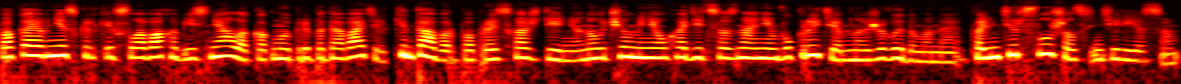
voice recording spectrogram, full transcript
Пока я в нескольких словах объясняла, как мой преподаватель, кентавр по происхождению, научил меня уходить сознанием в укрытие, мной же выдуманное, Фалентир слушал с интересом.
